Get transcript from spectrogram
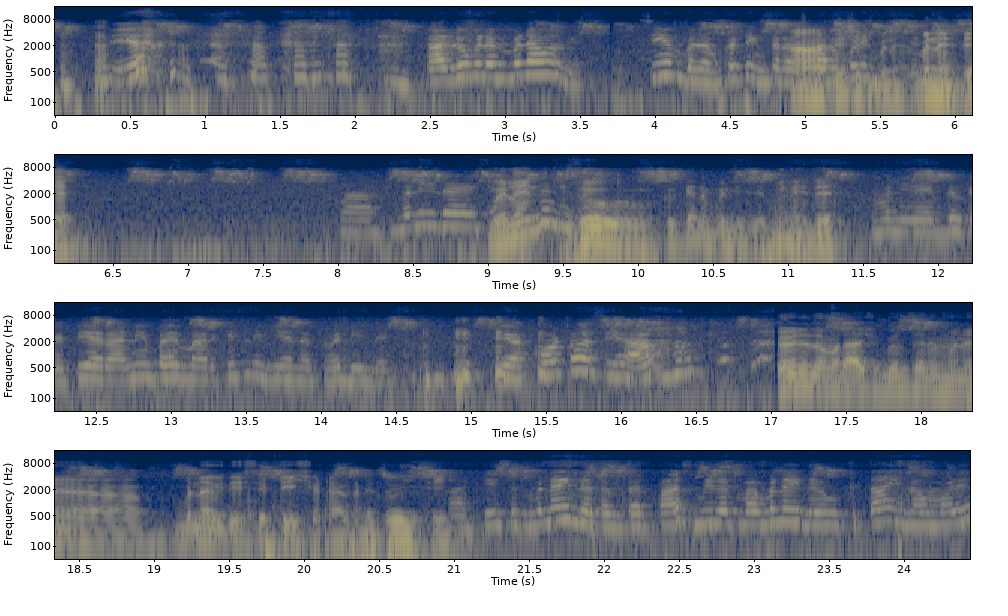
આ લુગડાને બનાવો સિમ્પલ આમ કટિંગ હા કરવા ટી શર્ટ બનાવી બનાવી દે હા બની જાય. બનાવી દે ને જો તું કે ને બની જાય બનાવી દે બની જાય તું કઈ પહેરા નહીં ભાઈ મારે કેટલી મહેનત વધી ગઈ ત્યાં ખોટો છે હા એને તમારા આશુબેન છે ને મને બનાવી દેશે ટી શર્ટ આગળ જોઈ છે હા ટી શર્ટ બનાવી દે તમે તાર પાંચ મિનિટમાં બનાવી દે એવું કે તાઈ ન મળે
